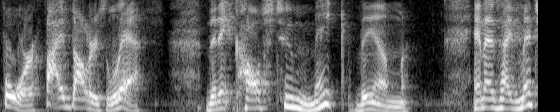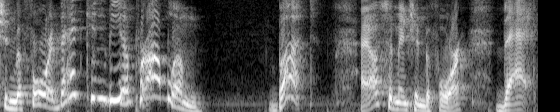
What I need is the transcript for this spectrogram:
for, $5 less than it costs to make them. And as I've mentioned before, that can be a problem. But I also mentioned before that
